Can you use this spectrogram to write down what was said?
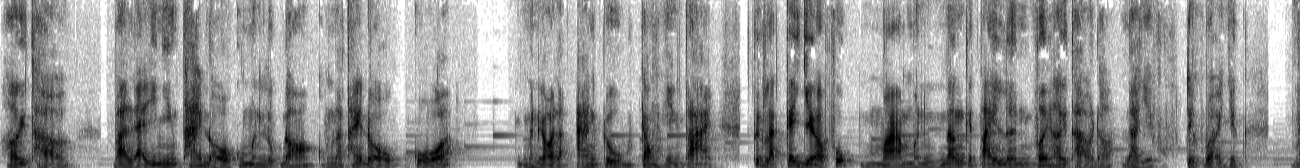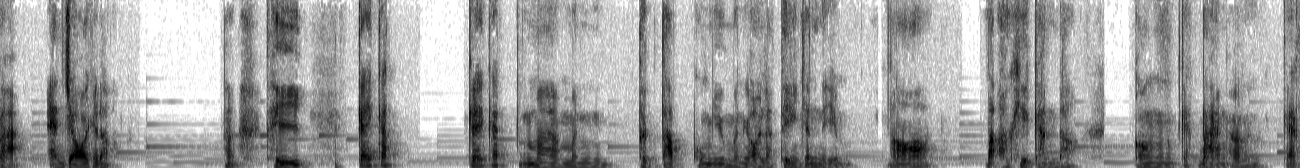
hơi thở và lẽ dĩ nhiên thái độ của mình lúc đó cũng là thái độ của mình gọi là an trú trong hiện tại tức là cái giờ phút mà mình nâng cái tay lên với hơi thở đó là giây phút tuyệt vời nhất và enjoy cái đó, đó. thì cái cách cái cách mà mình thực tập cũng như mình gọi là thiền chánh niệm nó nó ở khía cạnh đó. Còn các bạn ở các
